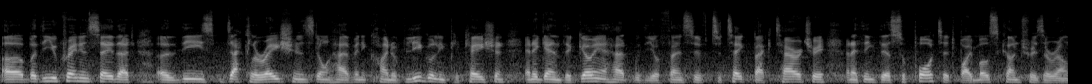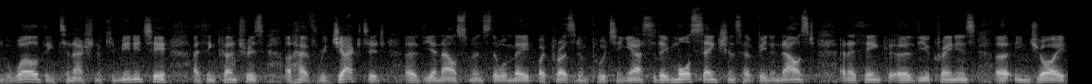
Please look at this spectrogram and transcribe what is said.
but the Ukrainians say that these declarations don't have any kind of legal implication. And again, they're going ahead with the offensive to take back territory. And I think they're supported by most countries around the world, the international community. I think countries uh, have rejected uh, the announcements that were made made by President Putin yesterday. More sanctions have been announced, and I think uh, the Ukrainians uh, enjoy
